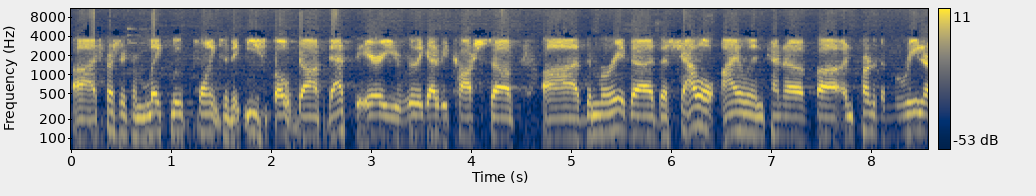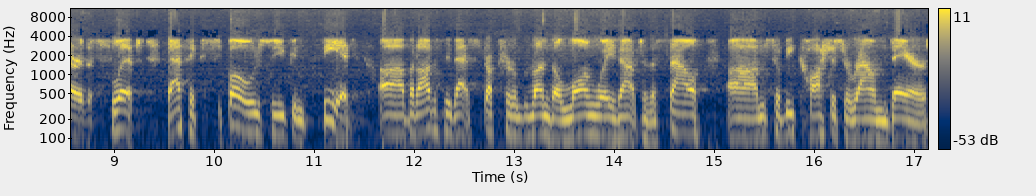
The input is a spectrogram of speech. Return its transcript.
Uh, especially from Lake Loop Point to the East Boat Dock. That's the area you really got to be cautious of. Uh, the marine, the the shallow island, kind of uh, in front of the marina or the slips, that's exposed so you can see it. Uh, but obviously that structure runs a long ways out to the south, um, so be cautious around there.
